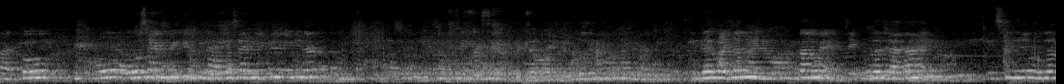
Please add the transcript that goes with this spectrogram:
हाँ तो वो में क्यों में क्यों नहीं इधर वज़न कम है, उधर ज़्यादा है इसीलिए उधर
